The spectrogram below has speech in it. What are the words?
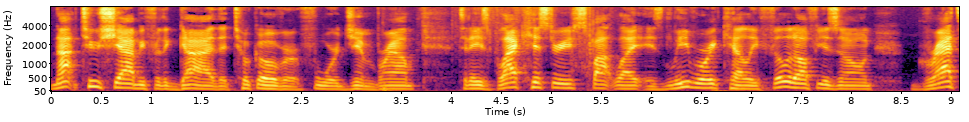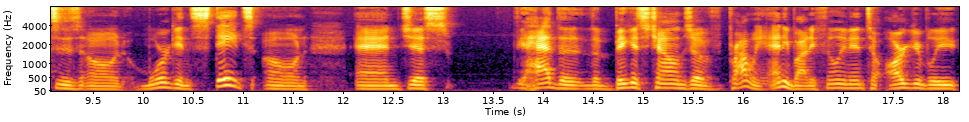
Not too shabby for the guy that took over for Jim Brown. Today's Black History Spotlight is Leroy Kelly, Philadelphia's own, Gratz's own, Morgan State's own, and just had the the biggest challenge of probably anybody filling into arguably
